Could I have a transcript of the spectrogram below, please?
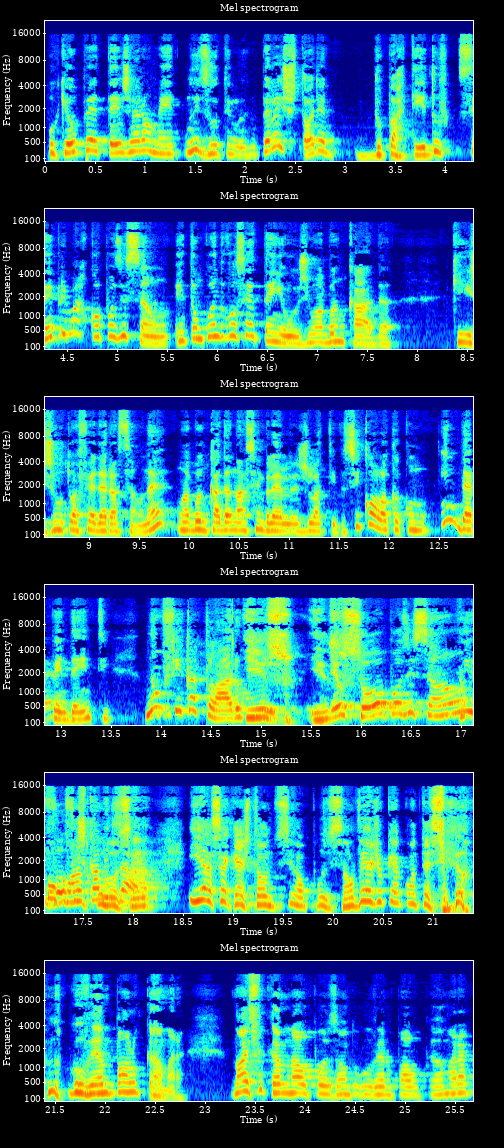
Porque o PT, geralmente, nos últimos, pela história do partido, sempre marcou posição. Então, quando você tem hoje uma bancada que junto à federação, né, uma bancada na Assembleia Legislativa se coloca como independente, não fica claro que isso, isso. eu sou oposição eu e vou fiscalizar. E essa questão de ser oposição, veja o que aconteceu no governo Paulo Câmara. Nós ficamos na oposição do governo Paulo Câmara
